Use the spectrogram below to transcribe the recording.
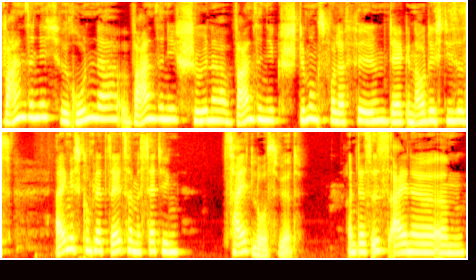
wahnsinnig runder, wahnsinnig schöner, wahnsinnig stimmungsvoller Film, der genau durch dieses eigentlich komplett seltsame Setting zeitlos wird. Und das ist eine ähm,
